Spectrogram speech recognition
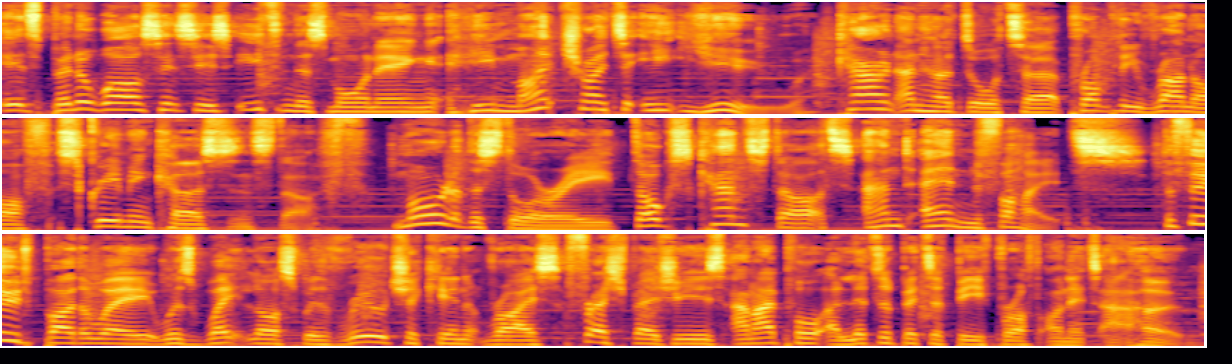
It's been a while since he's eaten this morning, he might try to eat you. Karen and her daughter promptly run off, screaming curses and stuff. Moral of the story dogs can start and end fights. The food, by the way, was weight loss with real chicken, rice, fresh veggies, and I pour a little bit of beef broth on it at home.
